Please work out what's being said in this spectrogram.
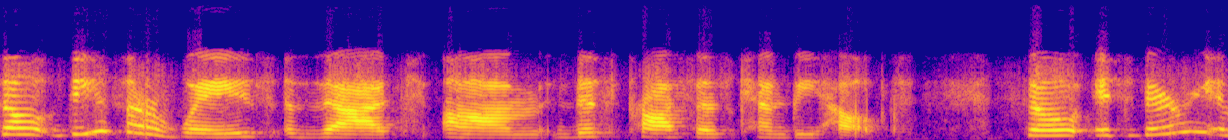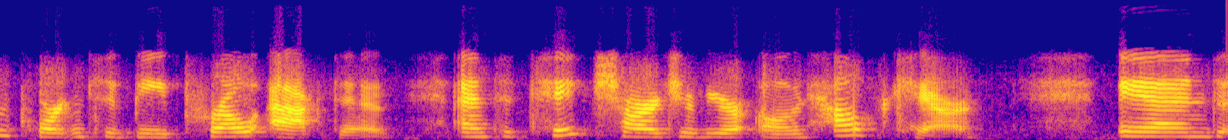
So these are ways that um, this process can be helped. So it's very important to be proactive and to take charge of your own health care. And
